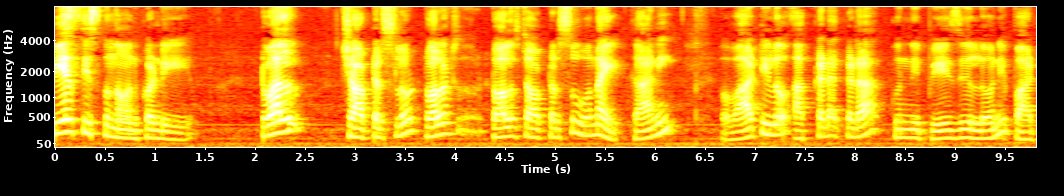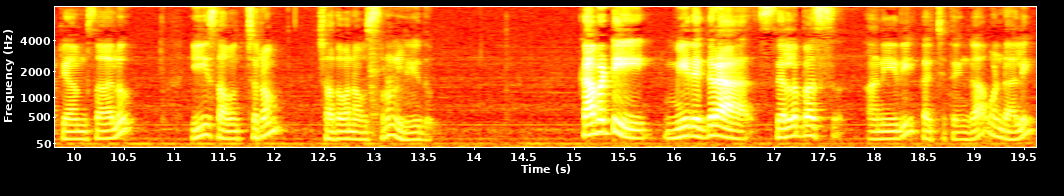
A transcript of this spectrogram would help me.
పిఎస్ తీసుకుందాం అనుకోండి. ట్వెల్వ్ చాప్టర్స్లో ట్వెల్వ్ ట్వెల్వ్ చాప్టర్స్ ఉన్నాయి. కానీ వాటిలో అక్కడక్కడ కొన్ని పేజీల్లోని పాఠ్యాంశాలు ఈ సంవత్సరం చదవనవసరం లేదు. కాబట్టి మీ దగ్గర సిలబస్ అనేది ఖచ్చితంగా ఉండాలి.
